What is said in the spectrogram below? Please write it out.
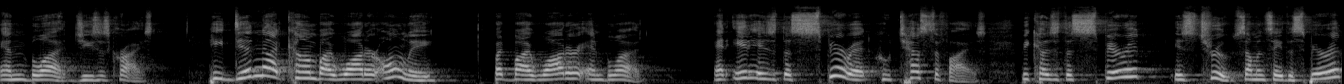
and blood, Jesus Christ. He did not come by water only, but by water and blood. And it is the Spirit who testifies, because the Spirit is true. Someone say, The Spirit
